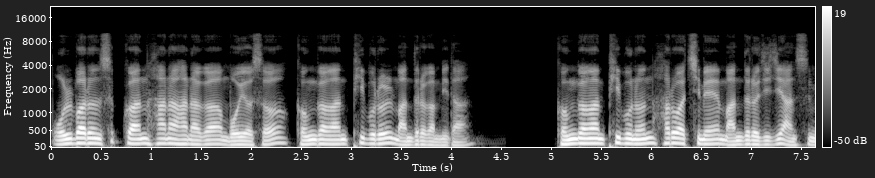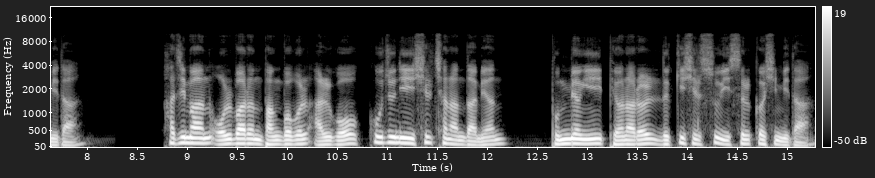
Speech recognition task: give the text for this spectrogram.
올바른 습관 하나하나가 모여서 건강한 피부를 만들어갑니다. 건강한 피부는 하루아침에 만들어지지 않습니다. 하지만 올바른 방법을 알고 꾸준히 실천한다면 분명히 변화를 느끼실 수 있을 것입니다.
